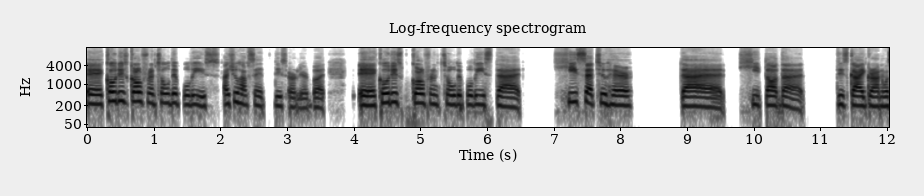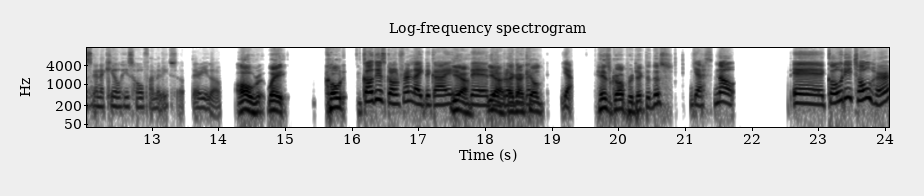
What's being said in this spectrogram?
Uh, Cody's girlfriend told the police. I should have said this earlier, but uh, Cody's girlfriend told the police that he said to her that he thought that this guy Grant was gonna kill his whole family. So there you go. Oh, r- wait, Cody. Cody's girlfriend, like the guy. Yeah, the, the yeah, that brother got guy- killed. Yeah. His girl predicted this. Yes. No. Uh, Cody told her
